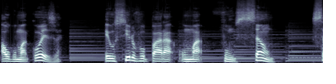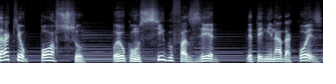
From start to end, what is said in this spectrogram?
alguma coisa? Eu sirvo para uma função? Será que eu posso ou eu consigo fazer determinada coisa?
